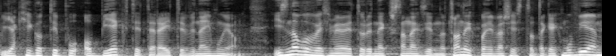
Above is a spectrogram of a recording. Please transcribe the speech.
jakiego typu obiekty te REITy wynajmują. I znowu weźmiemy tu rynek w Stanach Zjednoczonych, ponieważ jest to, tak jak mówiłem,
